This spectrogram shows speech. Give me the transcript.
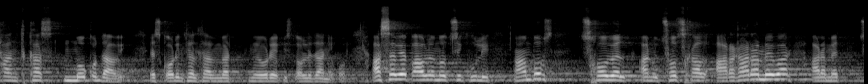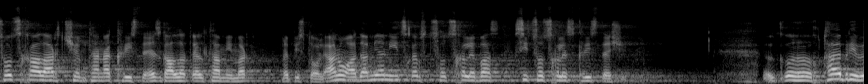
თანთქას მოკვდავი. ეს კორინთელთა მეორე ეპისტოლედან იყო. ასევე პავლე მოციქული ამბობს, ცხოველ, ანუ ცოცხალ არღარა მე ვარ, არამედ ცოცხალ არ ჩემთანა ქრისტე. ეს გალატელთა მიმართ ეპისტოლე. ანუ ადამიანი იწყებს ცოცხლებას, სიცოცხლეს ქრისტეში. ღვთაებრივ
